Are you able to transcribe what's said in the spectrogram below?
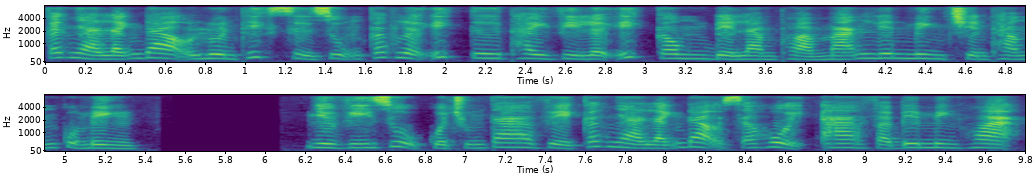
Các nhà lãnh đạo luôn thích sử dụng các lợi ích tư thay vì lợi ích công để làm thỏa mãn liên minh chiến thắng của mình. Như ví dụ của chúng ta về các nhà lãnh đạo xã hội A và B minh họa,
